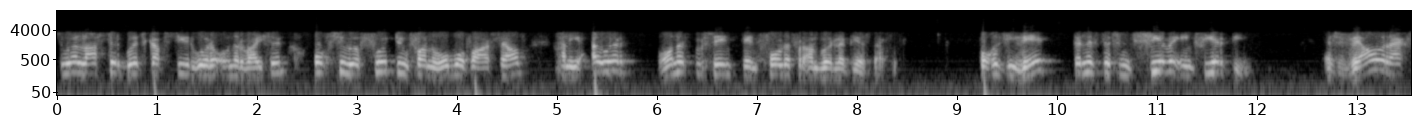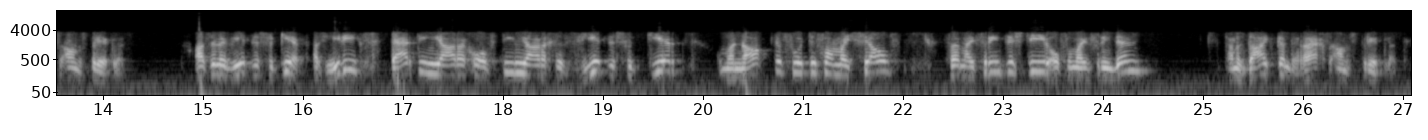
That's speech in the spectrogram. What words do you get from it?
so 'n laster boodskap stuur oor 'n onderwyser of so 'n foto van hom of haarself, gaan die ouer 100% ten volle verantwoordelik wees daarvoor. Volgens die wet, kinders tussen 7 en 14 is wel regs aanspreeklik. As hulle weet dit is verkeerd, as hierdie 13-jarige of 10-jarige weet dit is verkeerd om 'n naakte foto van myself vir my vriend te stuur of vir my vriendin, dan is daai kind regs aanspreeklik.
